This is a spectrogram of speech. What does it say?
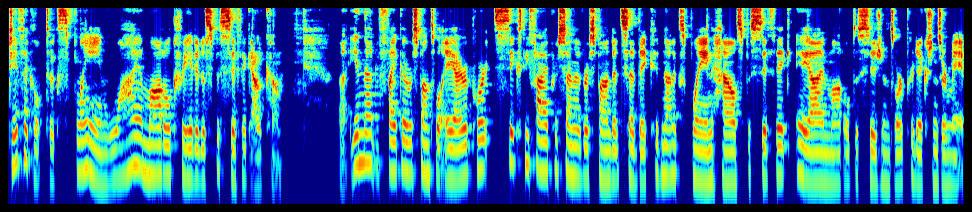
difficult to explain why a model created a specific outcome. Uh, in that FICO Responsible AI report, 65% of respondents said they could not explain how specific AI model decisions or predictions are made.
